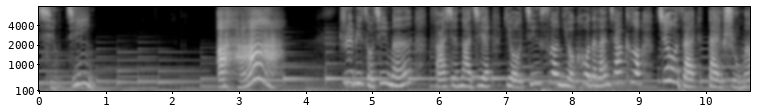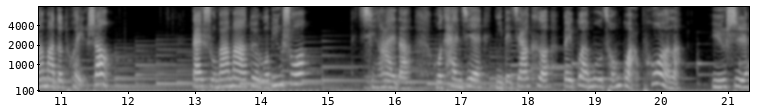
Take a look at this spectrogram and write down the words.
请进。”啊哈！瑞比走进门，发现那件有金色纽扣的蓝夹克就在袋鼠妈妈的腿上。袋鼠妈妈对罗宾说：“亲爱的，我看见你的夹克被灌木丛刮破了，于是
